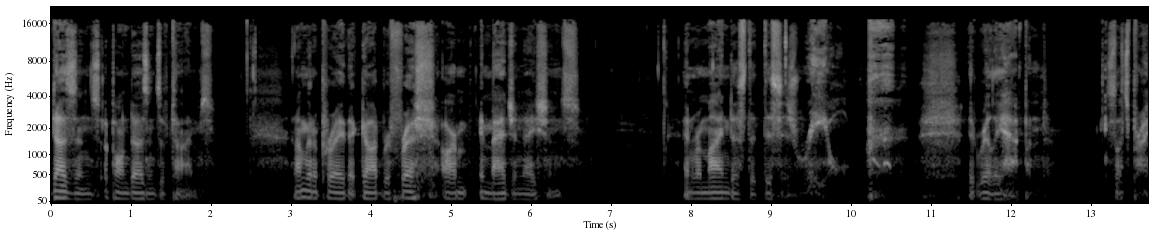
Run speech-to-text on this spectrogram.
dozens upon dozens of times. And I'm going to pray that God refresh our imaginations and remind us that this is real. it really happened. So let's pray.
